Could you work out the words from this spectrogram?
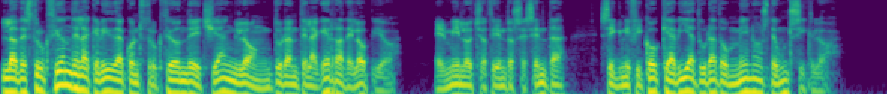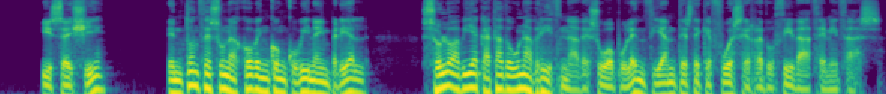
La destrucción de la querida construcción de Qianglong durante la Guerra del Opio, en 1860, significó que había durado menos de un siglo. Y Shi, entonces una joven concubina imperial, solo había catado una brizna de su opulencia antes de que fuese reducida a cenizas.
